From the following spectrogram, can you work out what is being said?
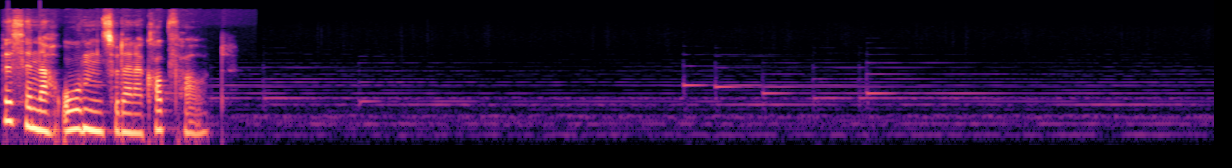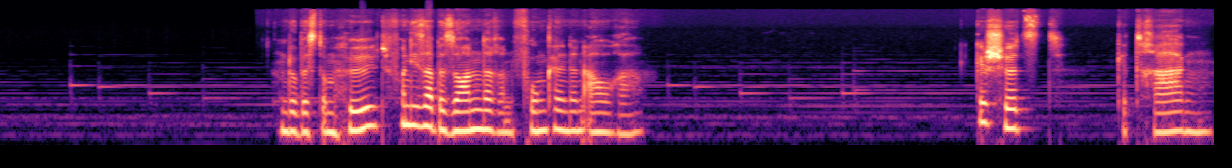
bis hin nach oben zu deiner Kopfhaut. Und du bist umhüllt von dieser besonderen funkelnden Aura. Geschützt, getragen,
